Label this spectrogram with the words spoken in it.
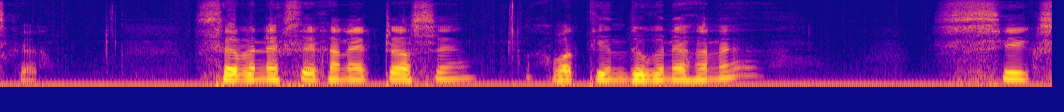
স্কোয়ার সেভেন এক্স এখানে একটা আছে, আবার তিন দুগুণে এখানে সিক্স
